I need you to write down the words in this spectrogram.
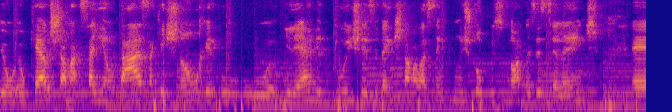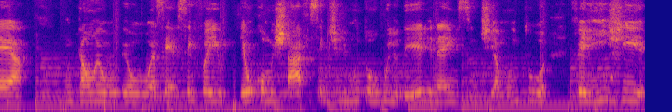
eu, eu quero chamar, salientar essa questão. O, o Guilherme dos residentes estava lá sempre nos topos, notas excelentes. É, então, eu, eu assim, sempre foi, eu como staff, sempre tive muito orgulho dele, né? E me sentia muito feliz de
